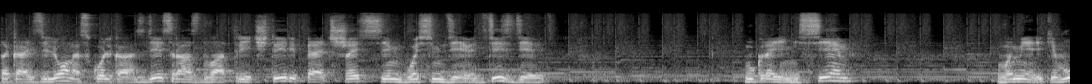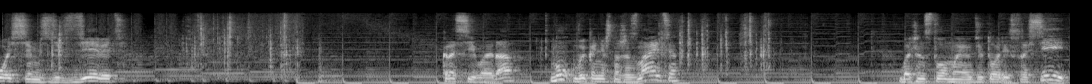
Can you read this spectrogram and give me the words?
Такая зеленая. Сколько здесь? Раз, два, три, четыре, пять, шесть, семь, восемь, девять. Здесь 9. В Украине 7. В Америке 8. Здесь 9. Красивая, да? Ну, вы, конечно же, знаете, большинство моей аудитории с России.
